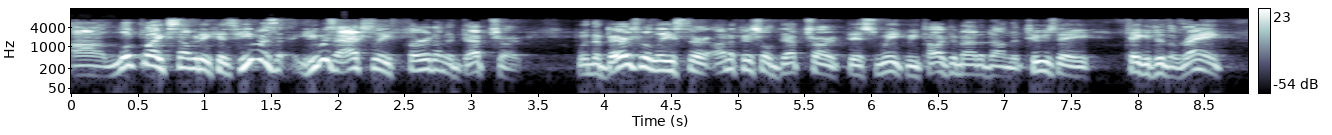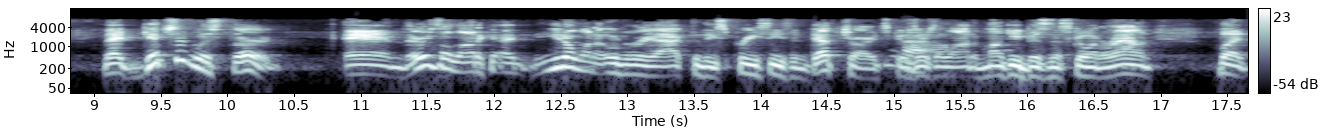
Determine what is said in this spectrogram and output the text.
uh, looked like somebody because he was he was actually third on the depth chart. When the Bears released their unofficial depth chart this week, we talked about it on the Tuesday, take it to the rank, that Gipson was third. And there's a lot of you don't want to overreact to these preseason depth charts because no. there's a lot of monkey business going around, but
